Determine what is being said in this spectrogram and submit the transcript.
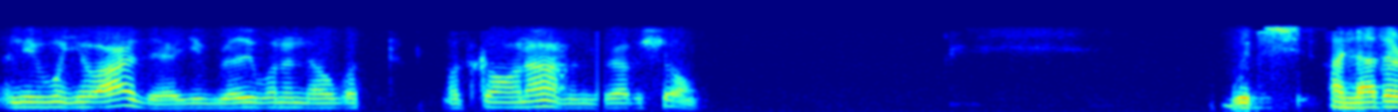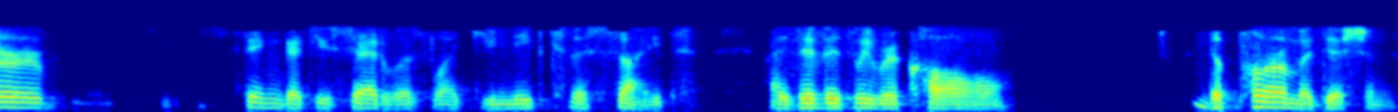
and even when you are there, you really want to know what what's going on in your show. Which another thing that you said was like unique to the site. I vividly recall the Purim edition.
